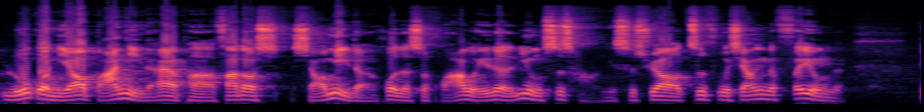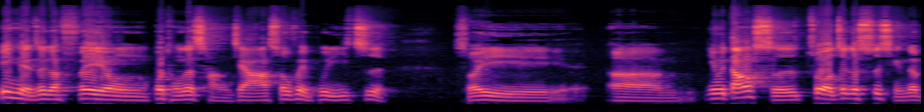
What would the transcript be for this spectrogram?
如果你要把你的 App 发到小米的或者是华为的应用市场，你是需要支付相应的费用的，并且这个费用不同的厂家收费不一致，所以呃，因为当时做这个事情的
